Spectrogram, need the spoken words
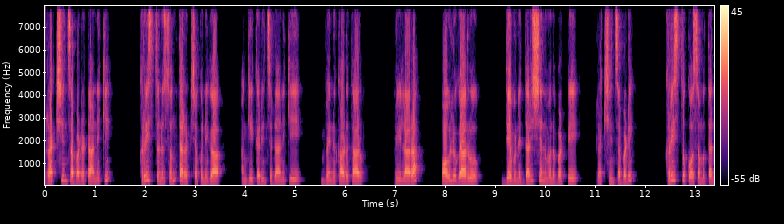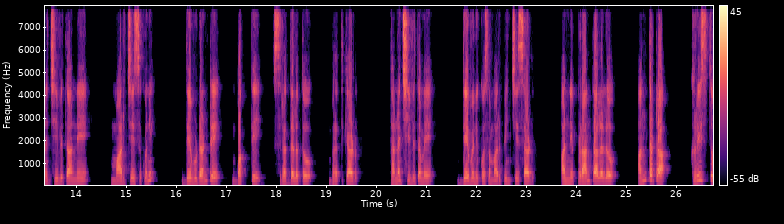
రక్షించబడటానికి క్రీస్తును సొంత రక్షకునిగా అంగీకరించడానికి వెనుకాడుతారు. ప్రిలారా పౌలు గారు దేవుని దర్శనమును బట్టి రక్షించబడి క్రీస్తు కోసము తన జీవితాన్ని మార్చేసుకుని దేవుడంటే భక్తి శ్రద్ధలతో బ్రతికాడు. తన జీవితమే దేవుని కోసం అర్పించేశాడు. అన్ని ప్రాంతాలలో అంతటా క్రీస్తు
